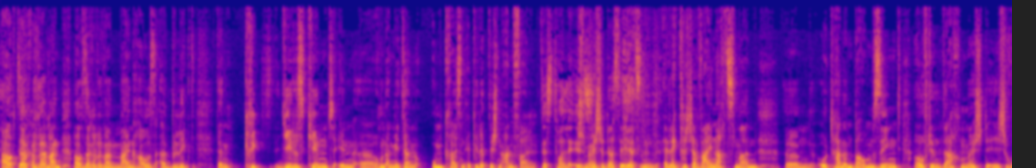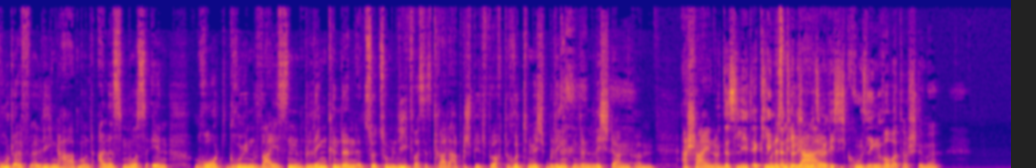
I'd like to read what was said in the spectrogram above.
Hauptsache, wenn man, Hauptsache, wenn man mein Haus erblickt, dann kriegt jedes Kind in äh, 100 Metern Umkreis einen epileptischen Anfall. Das Tolle ist, Ich möchte, dass hier jetzt ein elektrischer Weihnachtsmann ähm, O Tannenbaum singt. Auf dem Dach möchte ich Rudolf liegen haben und alles muss in rot, grün, weißen, blinkenden, zu, zum Lied, was jetzt gerade abgespielt wird, rhythmisch blinkenden Lichtern ähm, erscheinen. das Lied erklingt Und das ist mir natürlich auch mit so einer richtig gruseligen Roboterstimme.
